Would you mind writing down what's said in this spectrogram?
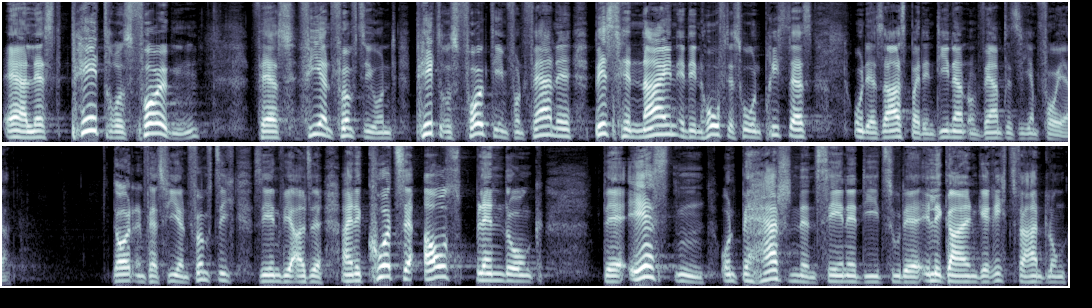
Er lässt Petrus folgen, Vers 54, und Petrus folgte ihm von ferne bis hinein in den Hof des hohen Priesters und er saß bei den Dienern und wärmte sich am Feuer. Dort in Vers 54 sehen wir also eine kurze Ausblendung der ersten und beherrschenden Szene, die zu der illegalen Gerichtsverhandlung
